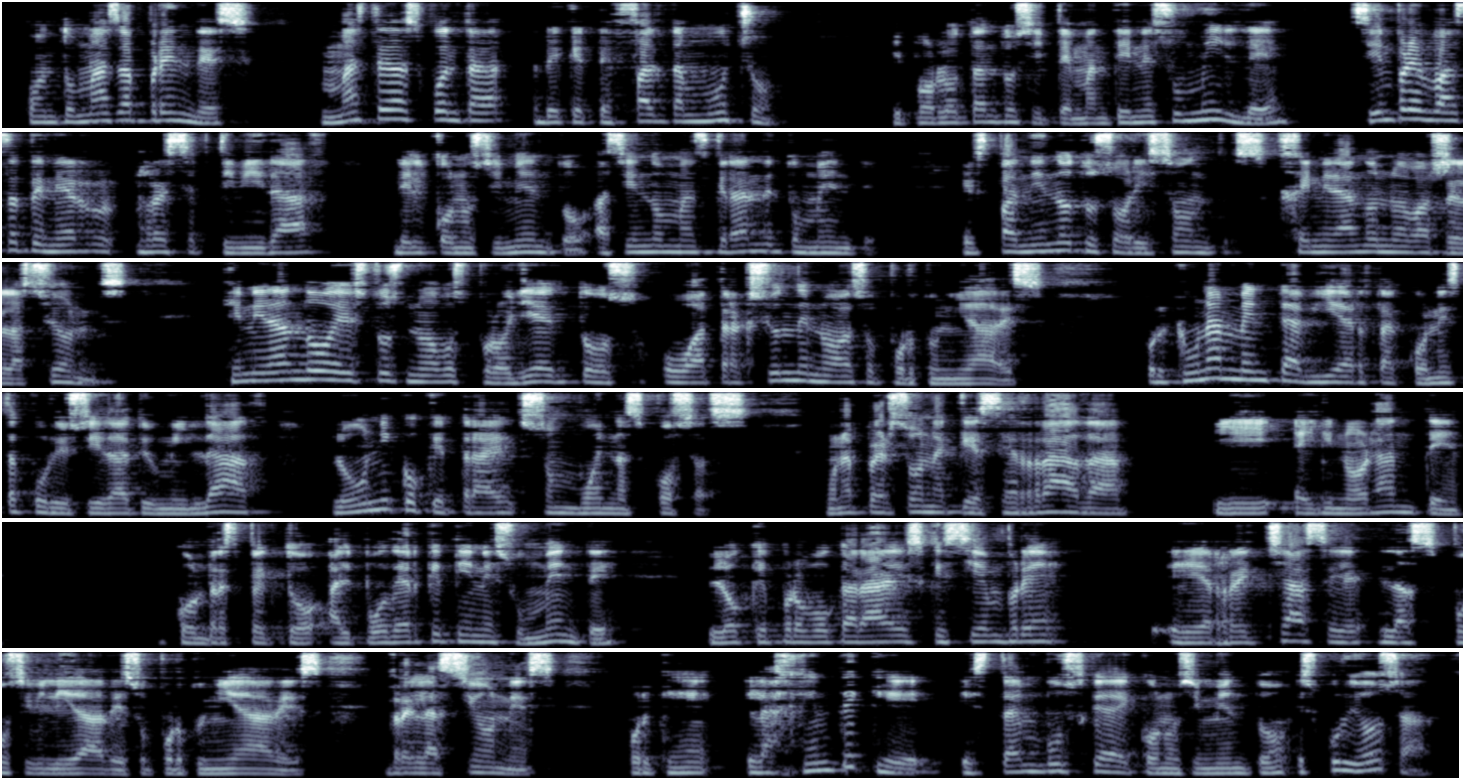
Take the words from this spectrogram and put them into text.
cuanto más aprendes, más te das cuenta de que te falta mucho. Y por lo tanto, si te mantienes humilde, siempre vas a tener receptividad del conocimiento, haciendo más grande tu mente, expandiendo tus horizontes, generando nuevas relaciones generando estos nuevos proyectos o atracción de nuevas oportunidades. Porque una mente abierta con esta curiosidad y humildad, lo único que trae son buenas cosas. Una persona que es cerrada y, e ignorante con respecto al poder que tiene su mente, lo que provocará es que siempre eh, rechace las posibilidades, oportunidades, relaciones, porque la gente que está en búsqueda de conocimiento es curiosa,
